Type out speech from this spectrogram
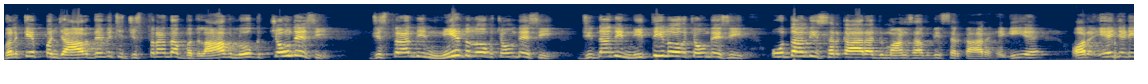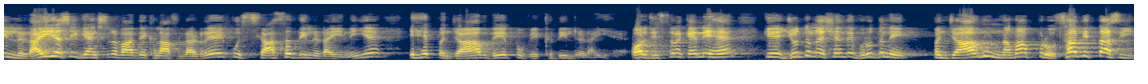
ਬਲਕਿ ਪੰਜਾਬ ਦੇ ਵਿੱਚ ਜਿਸ ਤਰ੍ਹਾਂ ਦਾ ਬਦਲਾਵ ਲੋਕ ਚਾਹੁੰਦੇ ਸੀ, ਜਿਸ ਤਰ੍ਹਾਂ ਦੀ ਨੀਅਤ ਲੋਕ ਚਾਹੁੰਦੇ ਸੀ, ਜਿੱਦਾਂ ਦੀ ਨੀਤੀ ਲੋਕ ਚਾਹੁੰਦੇ ਸੀ ਉਦਾਂ ਦੀ ਸਰਕਾਰ ਅੱਜ ਮਾਨ ਸਾਹਿਬ ਦੀ ਸਰਕਾਰ ਹੈਗੀ ਹੈ। ਔਰ ਇਹ ਜਿਹੜੀ ਲੜਾਈ ਅਸੀਂ ਗੈਂਗਸਟਰਵਾਦ ਦੇ ਖਿਲਾਫ ਲੜ ਰਹੇ ਹਾਂ ਇਹ ਕੋਈ ਸਿਆਸਤ ਦੀ ਲੜਾਈ ਨਹੀਂ ਹੈ, ਇਹ ਪੰਜਾਬ ਦੇ ਭਵਿੱਖ ਦੀ ਲੜਾਈ ਹੈ। ਔਰ ਜਿਸ ਤਰ੍ਹਾਂ ਕਹਿੰਦੇ ਹੈ ਕਿ ਯੁੱਧ ਨਸ਼ਿਆਂ ਦੇ ਵਿਰੁੱਧ ਨੇ ਪੰਜਾਬ ਨੂੰ ਨਵਾਂ ਭਰੋਸਾ ਦਿੱਤਾ ਸੀ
